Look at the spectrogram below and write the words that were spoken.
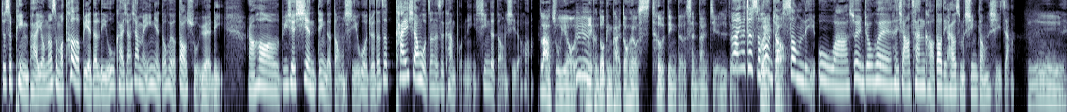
就是品牌有没有什么特别的礼物开箱，像每一年都会有倒数月历。然后一些限定的东西，我觉得这开箱我真的是看不腻。新的东西的话，蜡烛也有，每、嗯、很多品牌都会有特定的圣诞节日的。对啊，因为这时候你就要送礼物啊，所以你就会很想要参考到底还有什么新东西这样。嗯，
